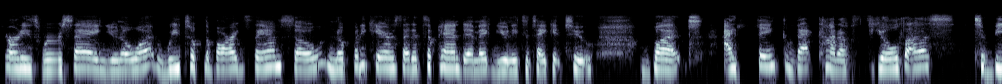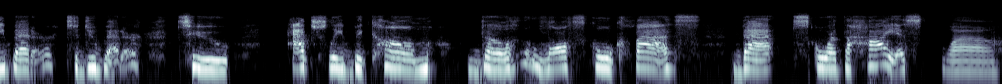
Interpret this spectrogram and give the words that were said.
attorneys were saying, you know what, we took the bar exam, so nobody cares that it's a pandemic. You need to take it too. But I think that kind of fueled us to be better, to do better, to actually become the law school class that scored the highest. Wow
